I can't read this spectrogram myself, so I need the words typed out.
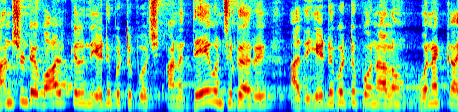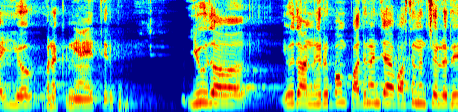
மனுஷனுடைய வாழ்க்கையிலேருந்து எடுபட்டு போச்சு. ஆனால் தேவன் சொல்கிறாரு அது எடுபட்டு போனாலும் உனக்கு ஐயோ உனக்கு நியாய தீர்ப்பு. யூதா யூதா நிருபம் பதினஞ்சாவது வசனம் சொல்லுது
